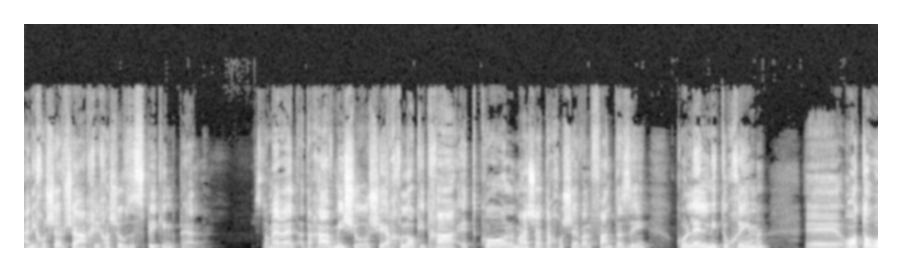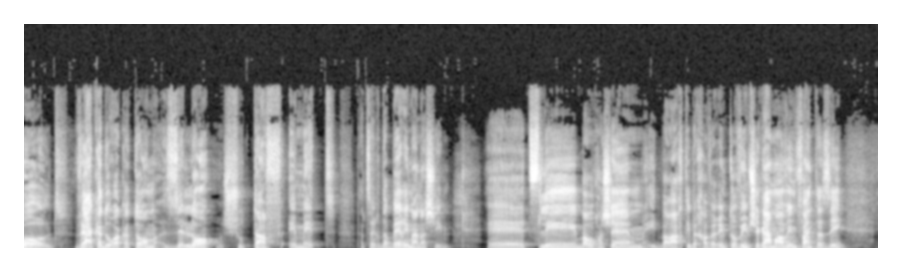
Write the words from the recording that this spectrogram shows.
אני חושב שהכי חשוב זה speaking pal. זאת אומרת, אתה חייב מישהו שיחלוק איתך את כל מה שאתה חושב על פנטזי, כולל ניתוחים. Rotoworld והכדור הכתום זה לא שותף אמת. אתה צריך לדבר עם אנשים. אה, אצלי, ברוך השם, התברכתי בחברים טובים שגם אוהבים פנטזי. אה,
